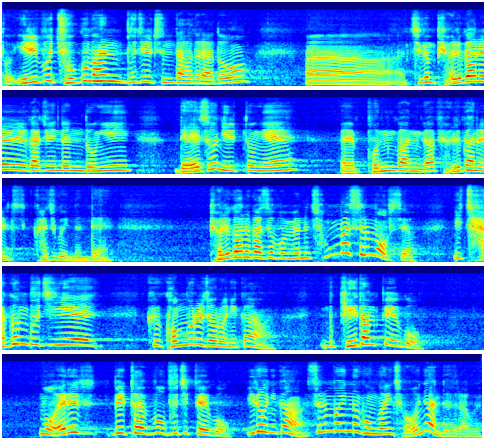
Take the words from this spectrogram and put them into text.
또 일부 조그만 부지를 준다 하더라도 어, 지금 별관을 가지고 있는 동이 내선 일동의 에, 본관과 별관을 가지고 있는데 별관을 가서 보면은 정말 쓸모 없어요. 이 작은 부지에 그 건물을 져놓으니까 뭐 계단 빼고 뭐 엘리베이터 뭐 부지 빼고 이러니까 쓸모 있는 공간이 전혀 안 되더라고요.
